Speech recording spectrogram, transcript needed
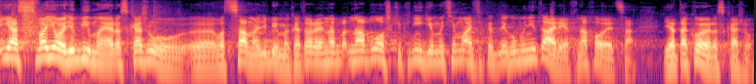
я свое любимое расскажу, э, вот самое любимое, которое на, на обложке книги «Математика для гуманитариев» находится. Я такое расскажу.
